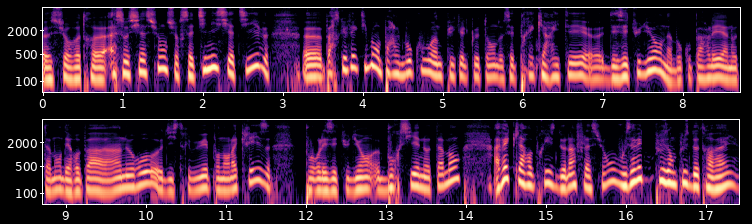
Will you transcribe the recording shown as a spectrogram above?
euh, sur votre association, sur cette initiative, euh, parce qu'effectivement on parle beaucoup hein, depuis quelques temps de cette précarité euh, des étudiants. On a beaucoup parlé hein, notamment des repas à 1 euh, distribués pendant la crise pour les étudiants boursiers notamment. Avec la reprise de l'inflation, vous avez de plus en plus de travail?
